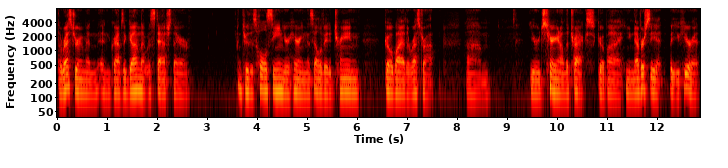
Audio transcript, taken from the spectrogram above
the restroom and, and grabs a gun that was stashed there and through this whole scene, you're hearing this elevated train go by the restaurant. Um, you're just hearing on the tracks go by. You never see it, but you hear it,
